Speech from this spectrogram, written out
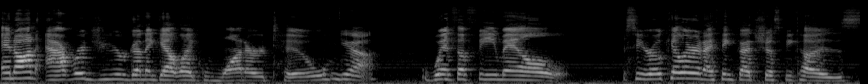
And on average, you're gonna get like one or two yeah, with a female serial killer, and I think that's just because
